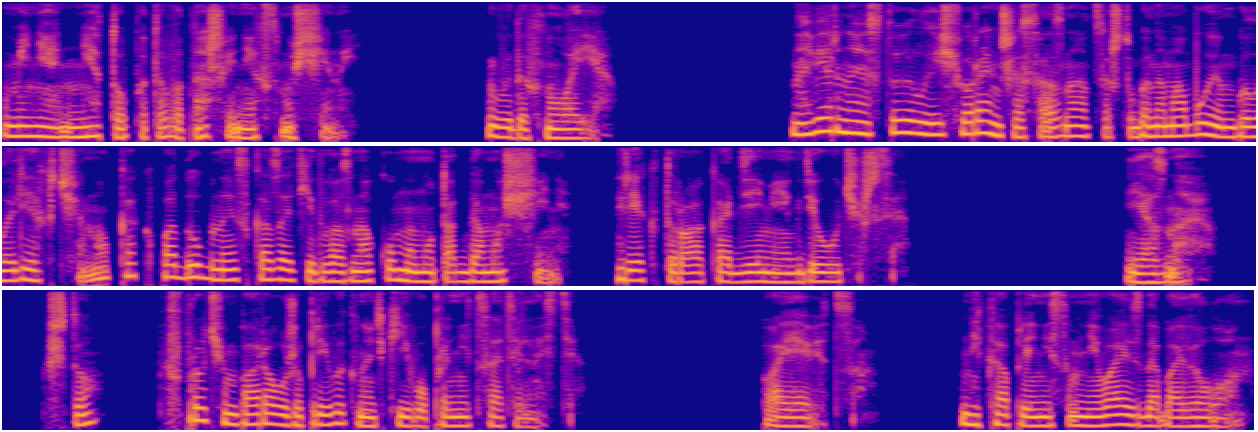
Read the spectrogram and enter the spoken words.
У меня нет опыта в отношениях с мужчиной. Выдохнула я. Наверное, стоило еще раньше сознаться, чтобы нам обоим было легче, но как подобное сказать едва знакомому тогда мужчине, ректору академии, где учишься? Я знаю. Что? Впрочем, пора уже привыкнуть к его проницательности. Появится. Ни капли не сомневаясь, добавил он.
